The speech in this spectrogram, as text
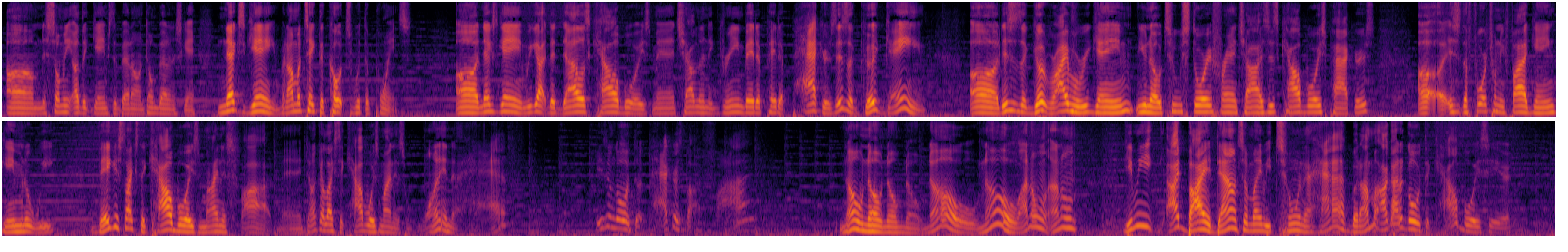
Um, there's so many other games to bet on. Don't bet on this game. Next game, but I'm gonna take the Colts with the points. Uh, next game, we got the Dallas Cowboys, man, traveling to Green Bay to pay the Packers. This is a good game. Uh, this is a good rivalry game. You know, two story franchises, Cowboys, Packers. Uh, it's the 425 game, game of the week. Vegas likes the Cowboys minus five, man. Dunkel likes the Cowboys minus one and a half. He's gonna go with the Packers by five. No, no, no, no, no, no. I don't. I don't. Give me. I'd buy it down to maybe two and a half, but I'm. I gotta go with the Cowboys here.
